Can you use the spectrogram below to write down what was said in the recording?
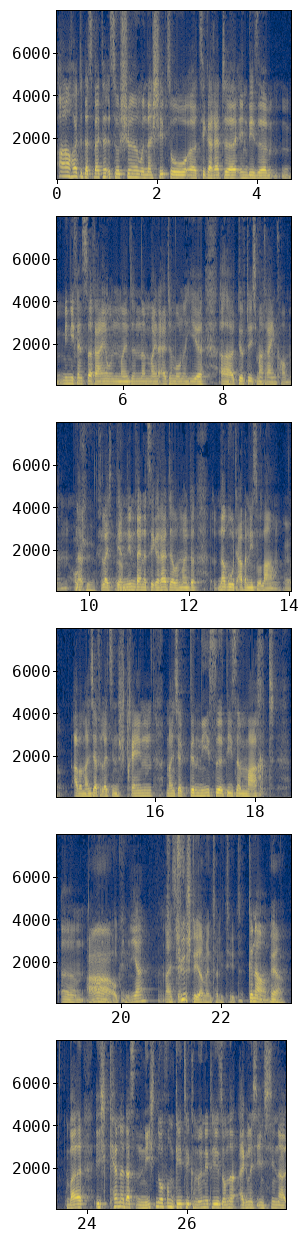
ah, heute das Wetter ist so schön und dann schiebt so äh, Zigarette in diese Mini-Fenster rein und meinte, na, meine Eltern wohnen hier, äh, dürfte ich mal reinkommen. Okay. Na, vielleicht der ja. nimmt deine Zigarette und meinte, na gut, aber nicht so lang. Ja. Aber manche vielleicht sind streng, manche genießen diese Macht. Ähm, ah, okay. Ja. Türsteher-Mentalität. Genau. Ja. Weil ich kenne das nicht nur von Gated Community, sondern eigentlich in China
